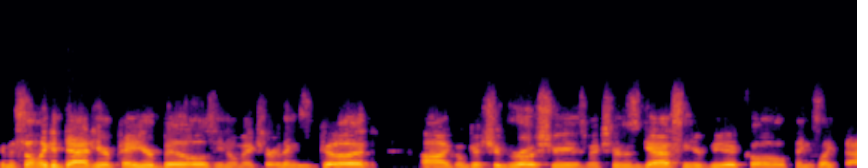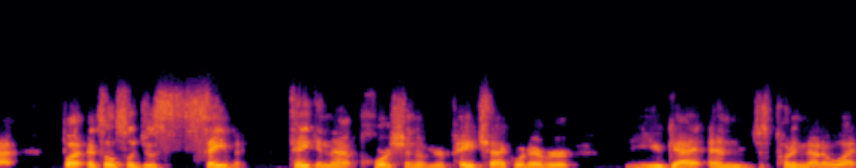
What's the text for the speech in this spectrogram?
I'm gonna sound like a dad here. Pay your bills. You know, make sure everything's good. Uh, go get your groceries. Make sure there's gas in your vehicle. Things like that. But it's also just saving, taking that portion of your paycheck, whatever you get, and just putting that away.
